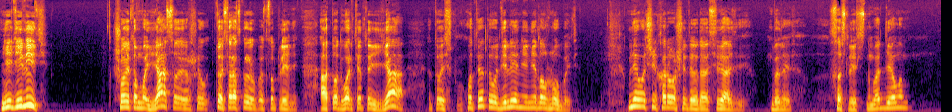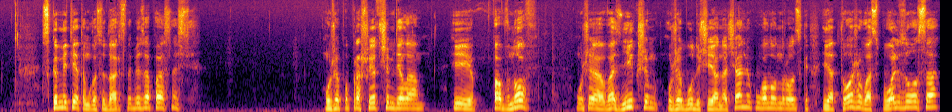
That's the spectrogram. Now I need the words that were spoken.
не делить, что это я совершил, то есть раскрыл преступление, а тот говорит, это я. То есть вот этого деления не должно быть. У меня очень хорошие тогда связи были со следственным отделом, с Комитетом государственной безопасности, уже по прошедшим делам и по вновь уже возникшим, уже будучи я начальник уголовного розыска, я тоже воспользовался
